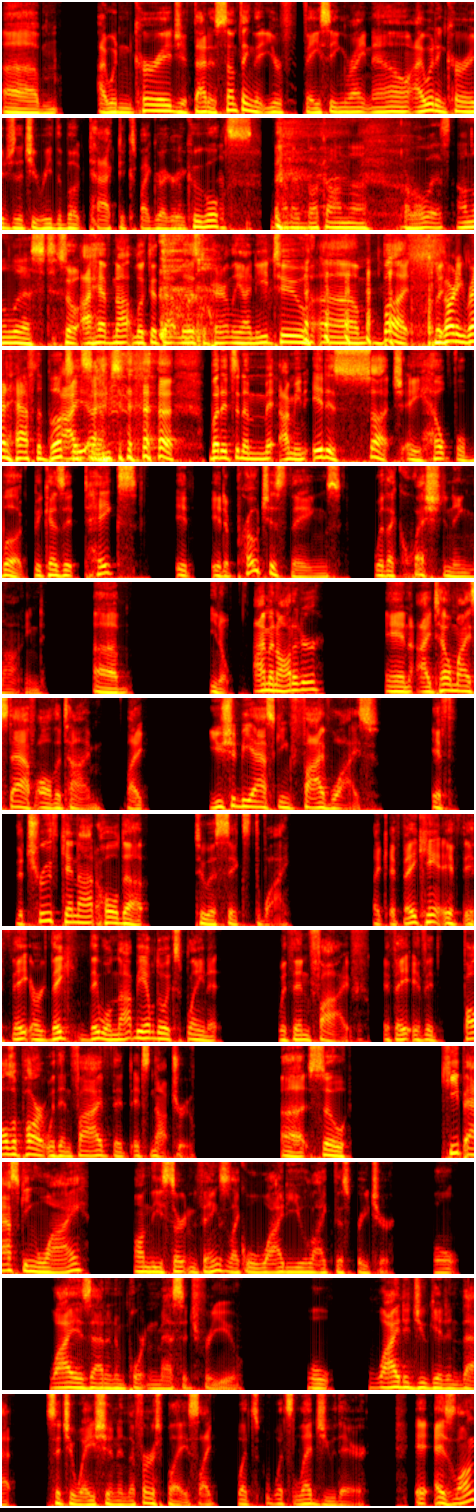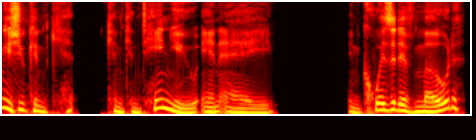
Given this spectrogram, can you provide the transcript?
um i would encourage if that is something that you're facing right now i would encourage that you read the book tactics by Gregory Koukl That's another book on the on the list. on the list. so i have not looked at that list apparently i need to um but You've already read half the books, it I- seems. but it's an ama- I mean it is such a helpful book because it takes it it approaches things with a questioning mind. Uh, you know, I'm an auditor and I tell my staff all the time like you should be asking five whys. If the truth cannot hold up to a sixth why. Like if they can't if if they or they they will not be able to explain it within 5. If they if it falls apart within 5 that it's not true. Uh, so keep asking why on these certain things. Like, well, why do you like this preacher? Well, why is that an important message for you? Well, why did you get in that situation in the first place? Like, what's what's led you there? It, as long as you can can continue in a inquisitive mode,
